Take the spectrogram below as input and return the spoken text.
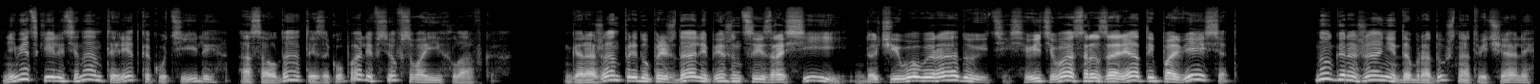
Немецкие лейтенанты редко кутили, а солдаты закупали все в своих лавках. Горожан предупреждали беженцы из России, «До чего вы радуетесь, ведь вас разорят и повесят». Но горожане добродушно отвечали,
